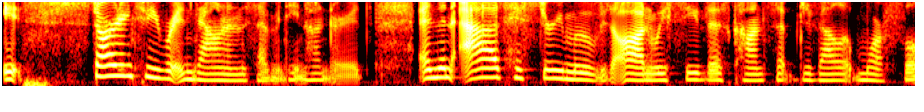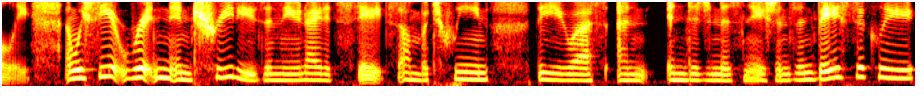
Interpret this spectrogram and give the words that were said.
it's starting to be written down in the 1700s. And then as history moves on, we see this concept develop more fully. And we see it written in treaties in the United States um, between the US and indigenous nations. And basically,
